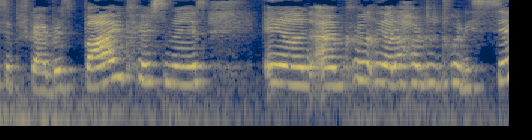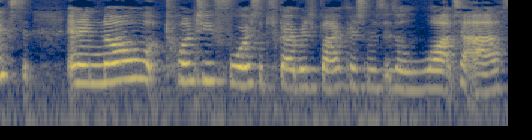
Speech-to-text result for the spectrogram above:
subscribers by Christmas, and I'm currently at 126, and I know 24 subscribers by Christmas is a lot to ask,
